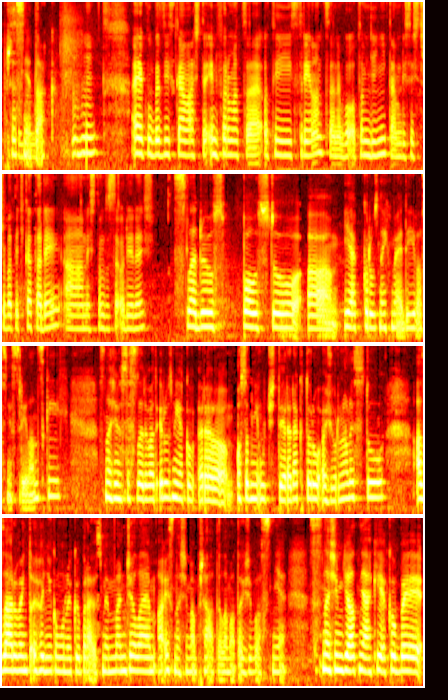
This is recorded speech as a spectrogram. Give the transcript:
Přesně tak. Mm-hmm. A jak vůbec získáváš ty informace o té Sri Lance nebo o tom dění tam, když jsi třeba teďka tady a než tam zase odjedeš? Sleduju spoustu uh, jak různých médií vlastně srílanských, Snažím se sledovat i různé jako, osobní účty redaktorů a žurnalistů a zároveň to i hodně komunikuju právě s mým manželem a i s našimi přátelema, takže vlastně se snažím dělat nějaký jakoby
